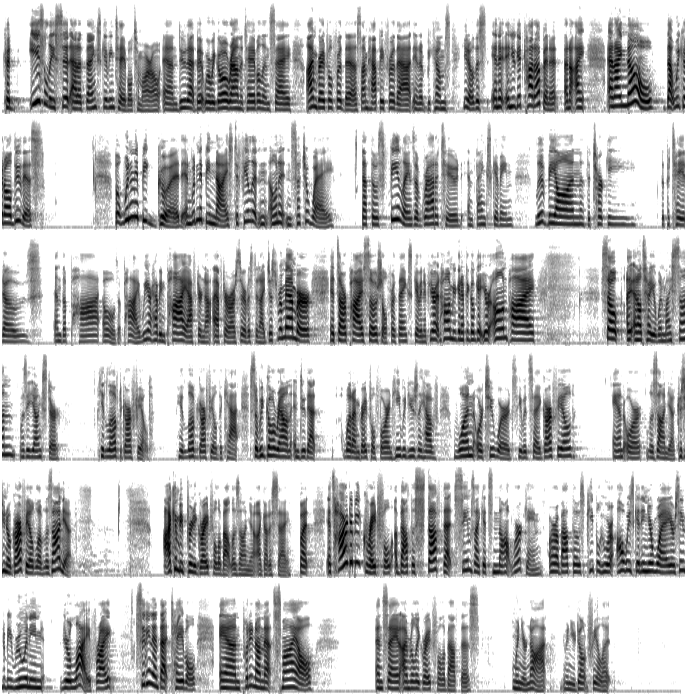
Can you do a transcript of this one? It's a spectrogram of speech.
could easily sit at a Thanksgiving table tomorrow and do that bit where we go around the table and say, I'm grateful for this, I'm happy for that, and it becomes, you know, this and it and you get caught up in it. And I and I know that we could all do this. But wouldn't it be good and wouldn't it be nice to feel it and own it in such a way that those feelings of gratitude and thanksgiving live beyond the turkey, the potatoes, and the pie. Oh, the pie. We are having pie after, no- after our service tonight. Just remember, it's our pie social for Thanksgiving. If you're at home, you're going to have to go get your own pie. So, and I'll tell you, when my son was a youngster, he loved Garfield. He loved Garfield the cat. So we'd go around and do that, what I'm grateful for, and he would usually have one or two words. He would say, Garfield and or lasagna, because you know Garfield loved lasagna. I can be pretty grateful about lasagna, I gotta say. But it's hard to be grateful about the stuff that seems like it's not working or about those people who are always getting your way or seem to be ruining your life, right? Sitting at that table and putting on that smile and saying, I'm really grateful about this, when you're not, when you don't feel it,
